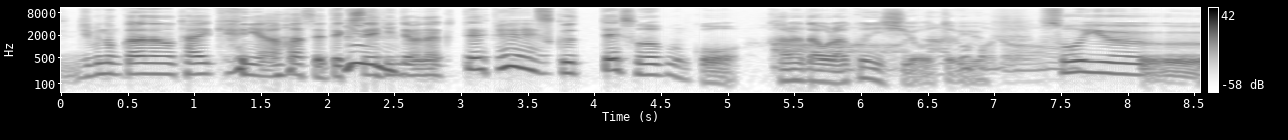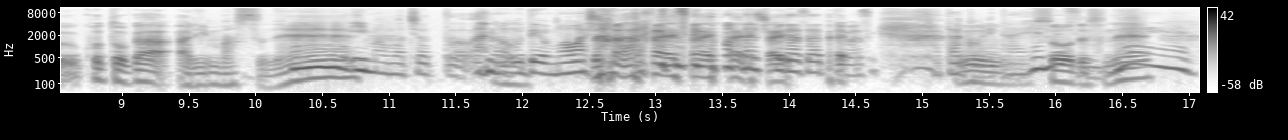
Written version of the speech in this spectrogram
自分の体の体型に合わせて既製品ではなくて、ええ。作って、その分、こう、体を楽にしようという、そういいうことがありますうんね。今もちょっとあのうん。腕を回して話しくださってます。肩こり大変ね。うんそうですね。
